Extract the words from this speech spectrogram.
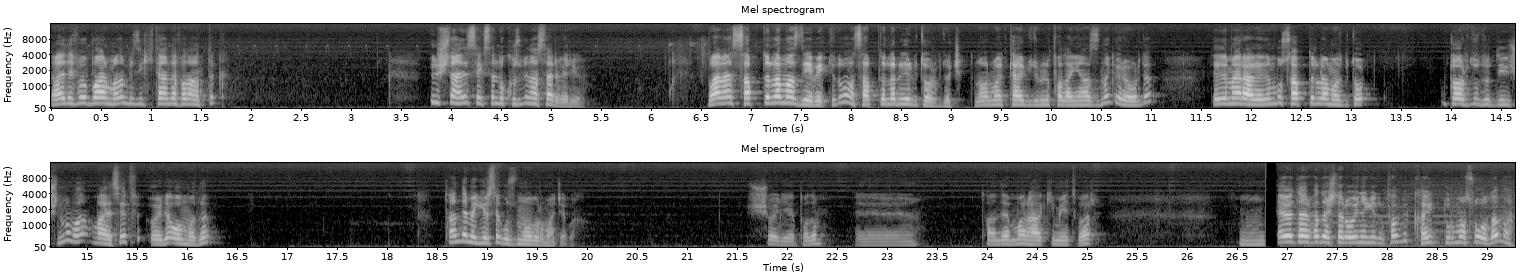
Daha hedefe varmadan biz iki tane de falan attık. 3 tane de 89 bin hasar veriyor. Valla ben saptırılamaz diye bekliyordum ama saptırılabilir bir torpido çıktı. Normal tel güdümlü falan yazdığına göre orada. Dedim herhalde dedim bu saptırılamaz bir tor torpidodur diye düşündüm ama maalesef öyle olmadı. Tandeme girsek uzun olur mu acaba? Şöyle yapalım. Ee, tandem var, hakimiyet var. Hmm. Evet arkadaşlar oyuna girdik. Ufak bir kayıt durması oldu ama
